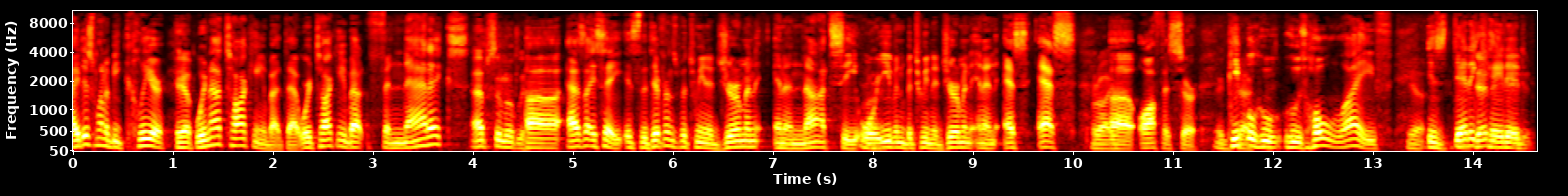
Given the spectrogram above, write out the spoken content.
I just want to be clear, Yep. we're not talking about that. We're talking about fanatics. Absolutely. Uh, as I say, it's the difference between a German and a Nazi, or even between a German and an SS Right. uh, officer. People who, whose whole life is dedicated, Dedicated.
